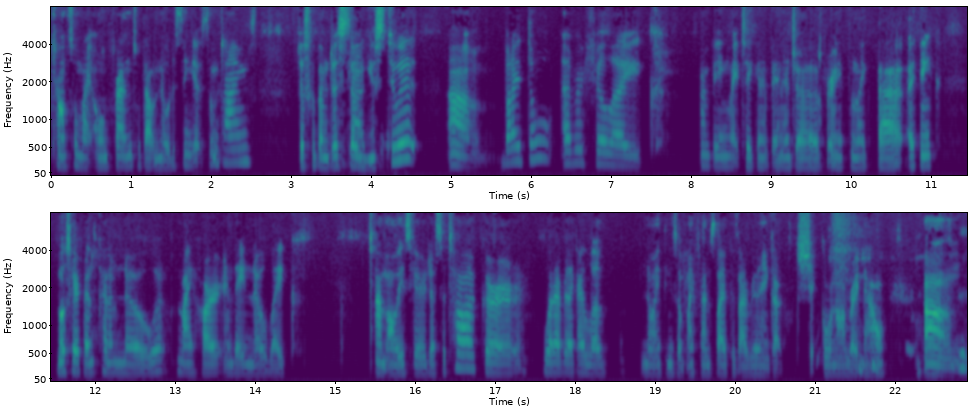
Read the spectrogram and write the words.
counsel my own friends without noticing it sometimes, just because I'm just so Gotcha. used to it. Um, but I don't ever feel like I'm being like taken advantage of or anything like that. I think most of my friends kind of know my heart and they know like I'm always here just to talk or whatever. Like I love knowing things about my friends' life because I really ain't got shit going on right now. Um,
